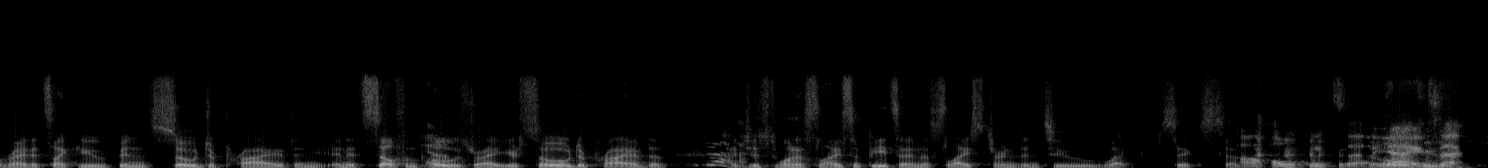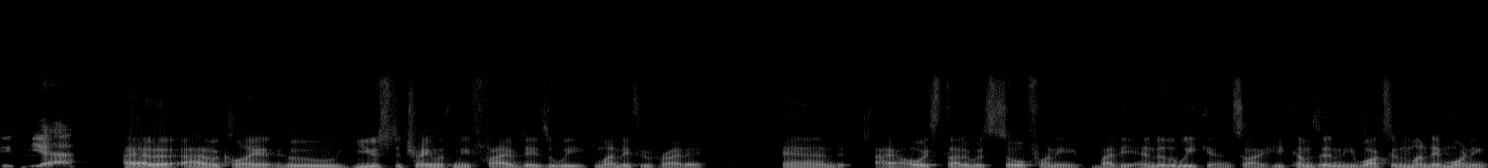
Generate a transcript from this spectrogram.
Right. It's like you've been so deprived and and it's self-imposed, yeah. right? You're so deprived of yeah. I just want a slice of pizza and a slice turns into what six, seven. A whole pizza. yeah, whole exactly. Pizza. Yeah. I had a I have a client who used to train with me five days a week, Monday through Friday. And I always thought it was so funny by the end of the weekend. So I, he comes in, he walks in Monday morning,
